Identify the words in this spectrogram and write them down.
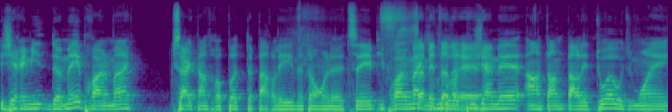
Jérémy, demain, probablement, ça ne tentera pas de te parler, mettons, là, tu sais, puis probablement qu'il ne voudra plus jamais entendre parler de toi, ou du moins,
